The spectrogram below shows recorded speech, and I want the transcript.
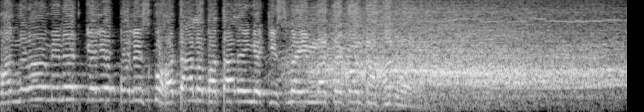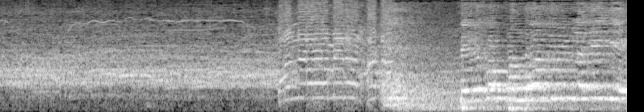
पंद्रह मिनट के लिए पुलिस को हटा लो बता लेंगे किसमें हिम्मत है कौन ताकतवर है। पंद्रह मिनट हटा तेरे को पंद्रह मिनट लगेंगे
